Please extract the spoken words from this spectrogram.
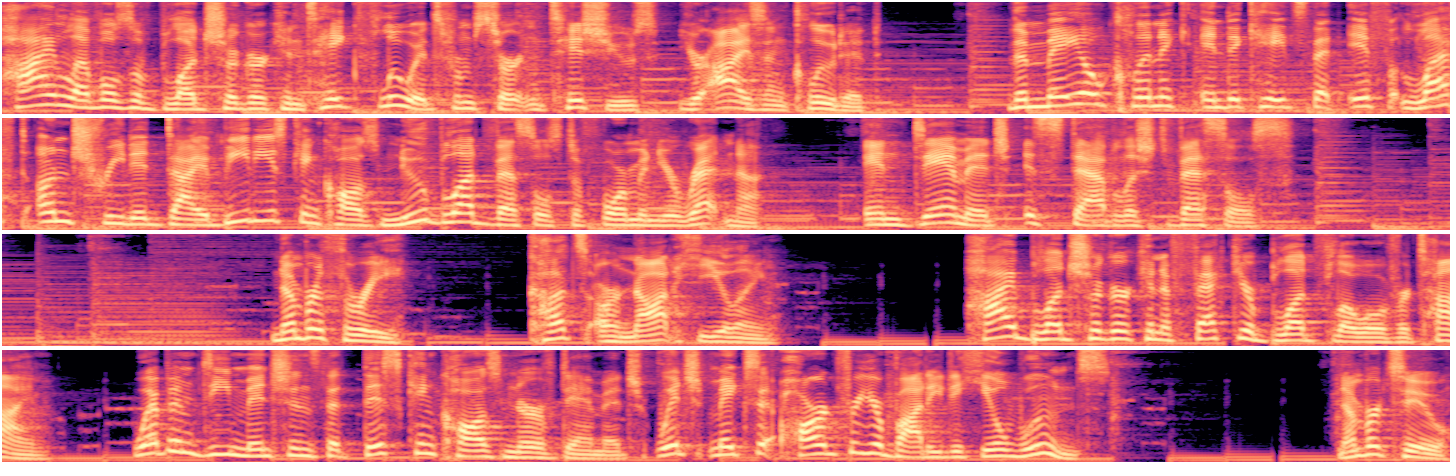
High levels of blood sugar can take fluids from certain tissues, your eyes included. The Mayo Clinic indicates that if left untreated, diabetes can cause new blood vessels to form in your retina and damage established vessels. Number 3. Cuts are not healing. High blood sugar can affect your blood flow over time. WebMD mentions that this can cause nerve damage, which makes it hard for your body to heal wounds. Number 2.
